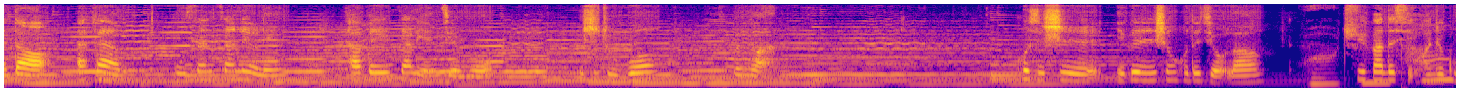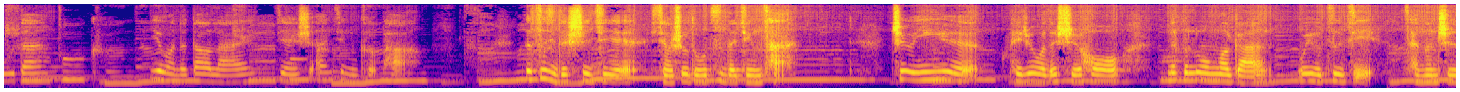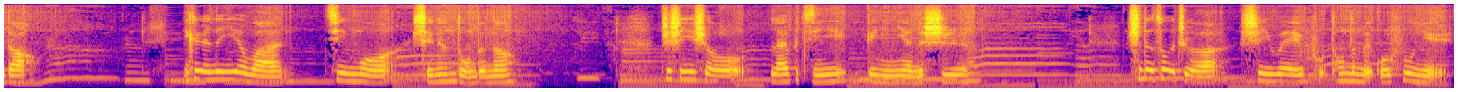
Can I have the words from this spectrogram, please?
来到 FM 五三三六零咖啡加连节目，我是主播温暖。或许是一个人生活的久了，愈发的喜欢着孤单。夜晚的到来，竟然是安静的可怕，在自己的世界享受独自的精彩。只有音乐陪着我的时候，那份落寞感，唯有自己才能知道。一个人的夜晚，寂寞，谁能懂得呢？这是一首来不及给你念的诗。诗的作者是一位普通的美国妇女，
